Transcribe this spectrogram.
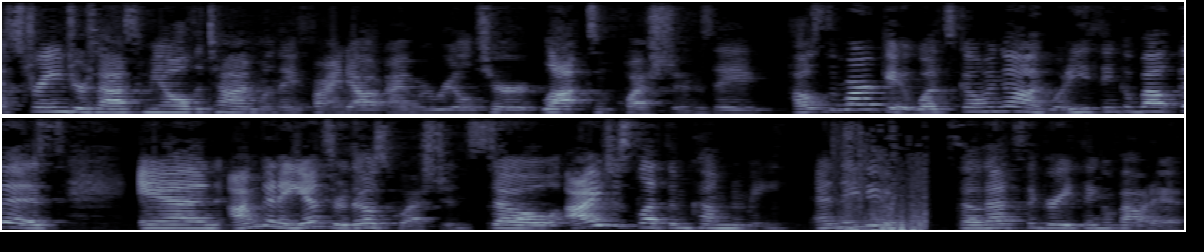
strangers ask me all the time when they find out I'm a realtor, lots of questions. They, how's the market? What's going on? What do you think about this? And I'm going to answer those questions. So I just let them come to me and they do. So that's the great thing about it.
